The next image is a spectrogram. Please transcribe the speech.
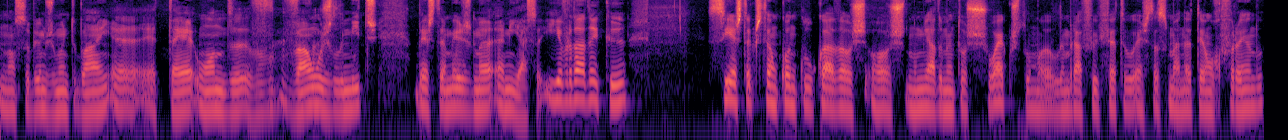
não sabemos muito bem até onde vão os limites desta mesma ameaça. E a verdade é que se esta questão, quando colocada aos, aos, nomeadamente aos suecos, estou-me a lembrar, foi feito esta semana até um referendo,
